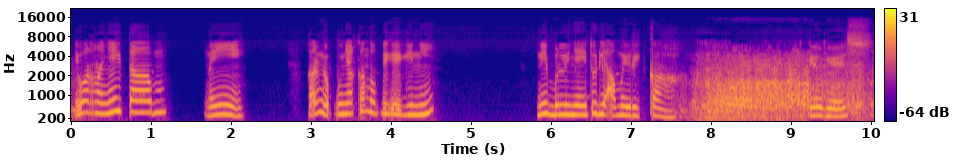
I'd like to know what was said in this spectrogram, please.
Ini warnanya hitam. Nih, kalian nggak punya kan topi kayak gini? Ini belinya itu di Amerika. Ya guys.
